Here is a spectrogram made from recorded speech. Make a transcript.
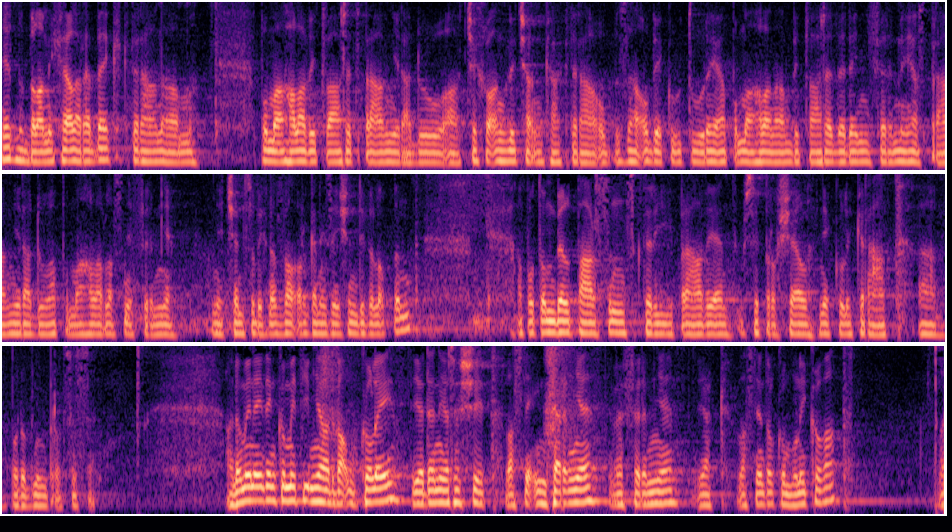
Jedno byla Michaela Rebek, která nám pomáhala vytvářet správní radu a čecho-angličanka, která zná obě kultury a pomáhala nám vytvářet vedení firmy a správní radu a pomáhala vlastně firmě něčem, co bych nazval organization development. A potom byl Parsons, který právě už si prošel několikrát eh, podobným procesem. A nominating committee měla dva úkoly. Jeden je řešit vlastně interně ve firmě, jak vlastně to komunikovat, eh,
